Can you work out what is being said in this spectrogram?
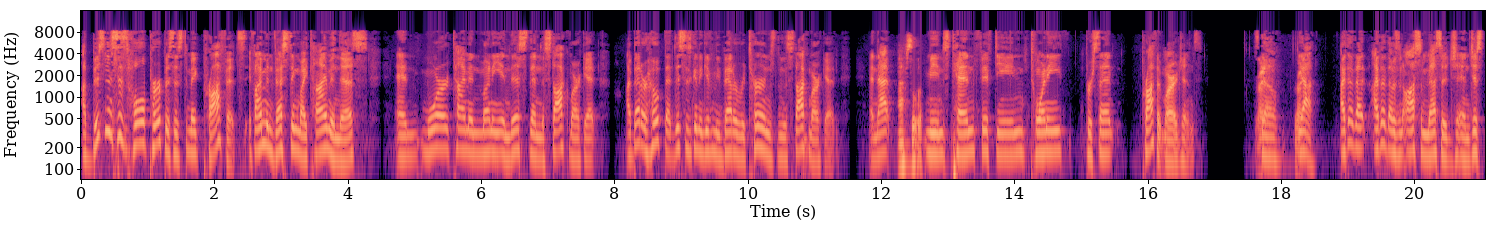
a business's whole purpose is to make profits. If I'm investing my time in this and more time and money in this than the stock market, I better hope that this is going to give me better returns than the stock market. And that Absolutely. means 10, 15, 20% profit margins. Right, So right. yeah, I thought that, I thought that was an awesome message and just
